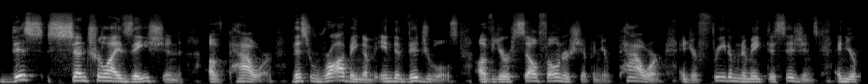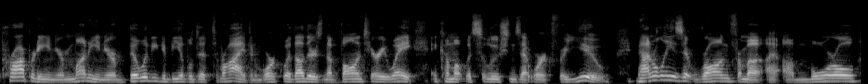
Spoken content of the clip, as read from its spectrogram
This centralization of power, this robbing of individuals of your self ownership and your power and your freedom to make decisions and your property and your money and your ability to be able to thrive and work with others in a voluntary way and come up with solutions that work for you. Not only is it wrong from a, a moral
